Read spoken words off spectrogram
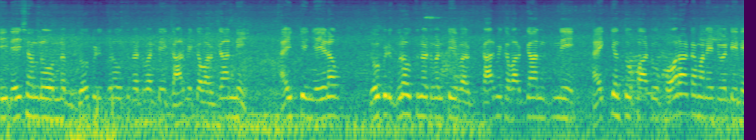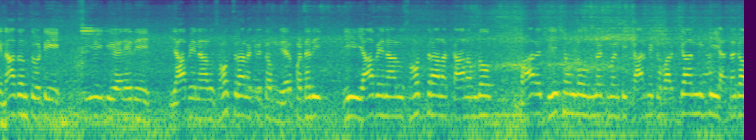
ఈ దేశంలో ఉన్న దోపిడి గురవుతున్నటువంటి కార్మిక వర్గాన్ని ఐక్యం చేయడం దోపిడి గురవుతున్నటువంటి వర్ కార్మిక వర్గాన్ని ఐక్యంతో పాటు పోరాటం అనేటువంటి నినాదంతో సిఐటి అనేది యాభై నాలుగు సంవత్సరాల క్రితం ఏర్పడ్డది. ఈ యాభై నాలుగు సంవత్సరాల కాలంలో భారతదేశంలో ఉన్నటువంటి కార్మిక వర్గానికి అండగా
